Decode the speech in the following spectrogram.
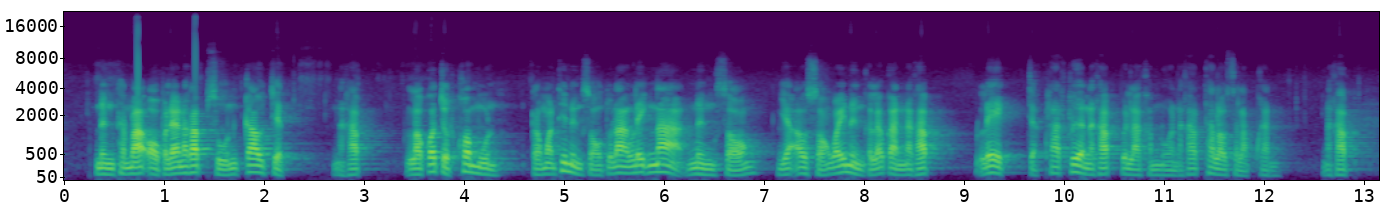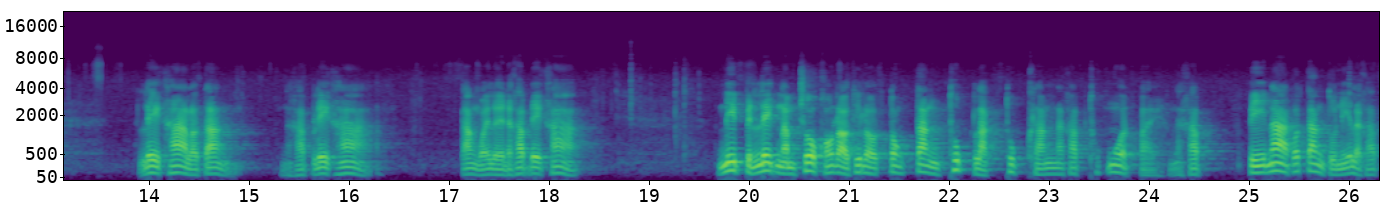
1 ธันวาออกไปแล้วนะครับ 097 นะครับ เราก็จดข้อมูลรางวัลที่ 1 2 ตัวล่างเลขหน้า 1 2 อย่าเอา 2 ไว้ 1 กันแล้วกันนะครับ เลขจะคลาดเคลื่อนนะครับ เวลาคำนวณนะครับ ถ้าเราสลับกันนะครับ เลข 5 เราตั้งนะครับ เลข 5 ตั้งไว้เลยนะครับ เลข 5 นี่เป็นเลขนำโชคของเราที่เราต้องตั้งทุกหลักทุกครั้งนะครับ ทุกงวดไปนะครับ ปีหน้าก็ตั้งตัวนี้แหละครับ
